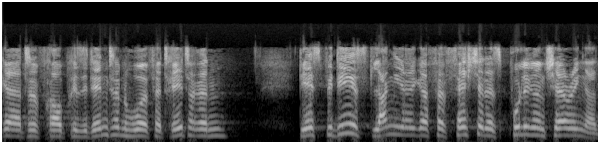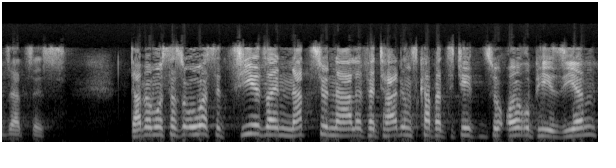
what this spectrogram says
geehrte frau präsidentin hohe vertreterin! die spd ist langjähriger verfechter des pooling and sharing ansatzes. dabei muss das oberste ziel sein nationale verteidigungskapazitäten zu europäisieren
